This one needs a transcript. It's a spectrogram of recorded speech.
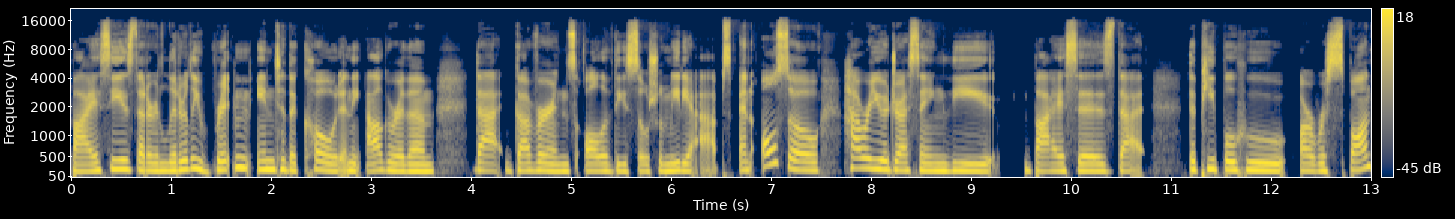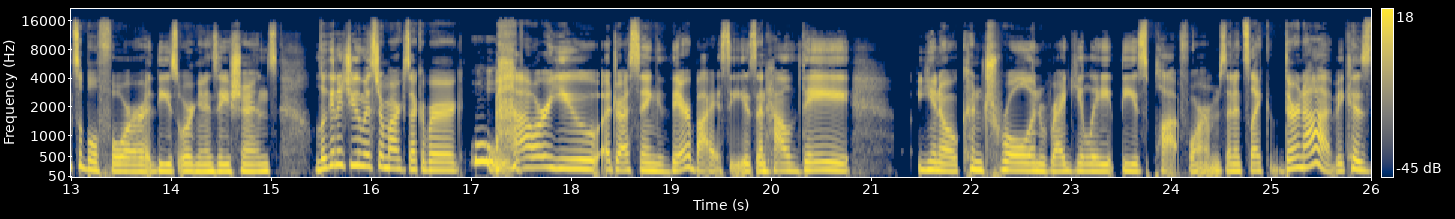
biases that are literally written into the code and the algorithm that governs all of these social media apps. And also, how are you addressing the biases that the people who are responsible for these organizations. Looking at you, Mr. Mark Zuckerberg, Ooh. how are you addressing their biases and how they you know, control and regulate these platforms. And it's like they're not because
